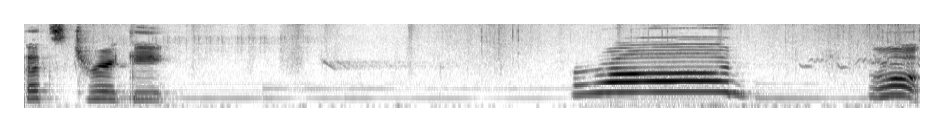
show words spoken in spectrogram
That's tricky. Run! Oh!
